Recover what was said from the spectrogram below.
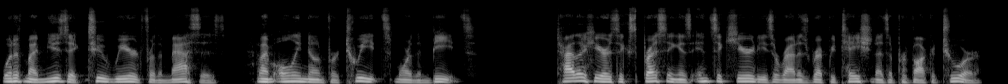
What if my music too weird for the masses, and I'm only known for tweets more than beats? Tyler here is expressing his insecurities around his reputation as a provocateur,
